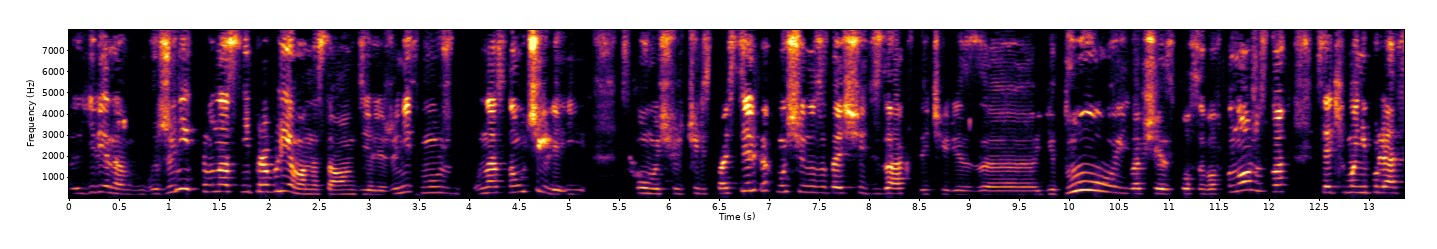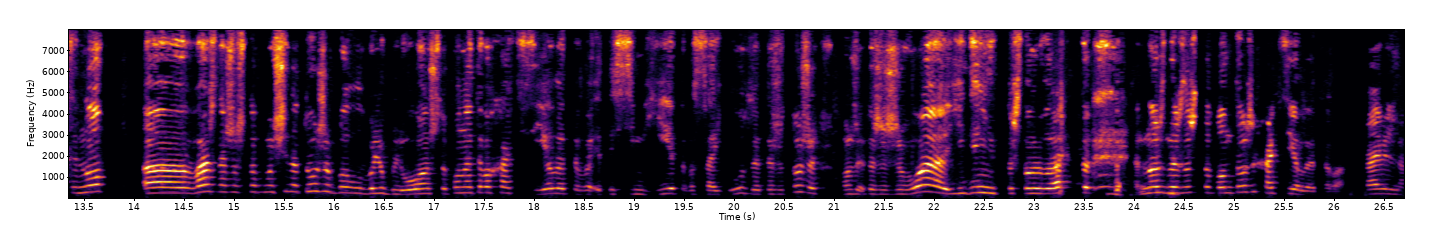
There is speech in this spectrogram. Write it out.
Э, Елена, женить-то у нас не проблема на самом деле. Женить мы уже, у нас научили и с помощью через постель, как мужчину затащить в ЗАГС, и через э, еду, и вообще способов множества всяких манипуляций. Но важно же, чтобы мужчина тоже был влюблен, чтобы он этого хотел, этого, этой семьи, этого союза. Это же тоже, он же, это же живая единица, что называется. Нужно же, чтобы он тоже хотел этого, правильно?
